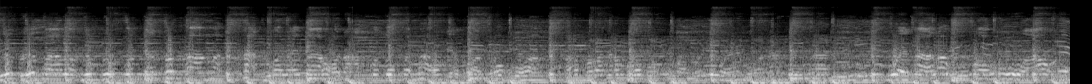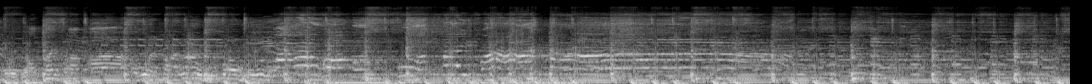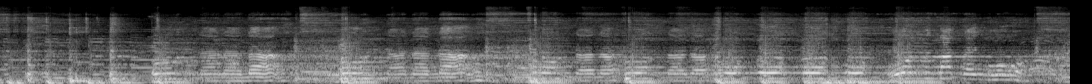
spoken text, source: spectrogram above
เลึกลึกมาลงลึกลึกคนจะต้นทำงถ้าทัวอะไรมาหอดามก็ต้กกันมาเดี๋ยวก่อนผมกลัวทำพอทำพอผมกลัวไม่อยู่ให้หัวน้ำดูมาดูด้วยมาแล้วหูมองหูเอาโห้โหความไม่ฝากมาด้วยมาแล้วหูมองหูเอานานาโอ้นานานา ดงโอ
